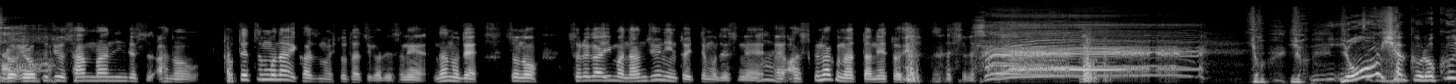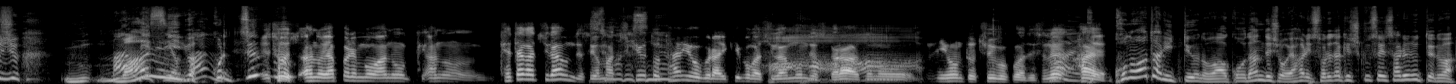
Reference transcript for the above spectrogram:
？63万人です。あのとてつもない数の人たちがですね、なので、そのそれが今、何十人といっても、ですね、はい、あ少なくなったねというですね。460万人これ全部。そうです。あのやっぱりもうあのあの桁が違うんですよ、まあ、地球と太陽ぐらい規模が違うもんですから、その日本と中国はですね、はい、はい、この辺りっていうのは、こうなんでしょう、やはりそれだけ粛清されるっていうのは、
